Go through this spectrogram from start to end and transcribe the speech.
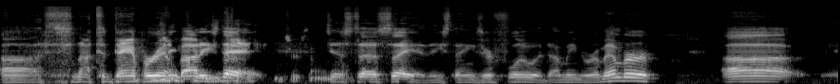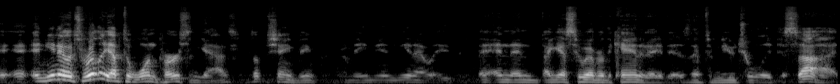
Uh, it's not to damper anybody's day. Just uh, saying these things are fluid. I mean, remember, uh, and, and, you know, it's really up to one person, guys. It's up to Shane Beamer. I mean, and, you know, and then I guess whoever the candidate is, they have to mutually decide.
